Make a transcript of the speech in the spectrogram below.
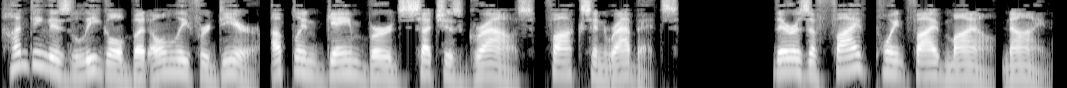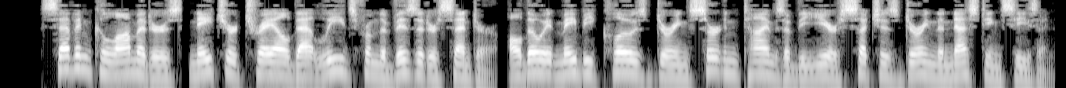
Hunting is legal but only for deer, upland game birds such as grouse, fox and rabbits. There is a 5.5-mile 7 kilometers nature trail that leads from the visitor center, although it may be closed during certain times of the year such as during the nesting season.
